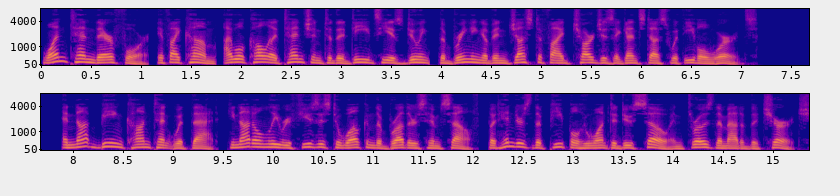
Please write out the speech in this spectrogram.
110 Therefore, if I come, I will call attention to the deeds he is doing, the bringing of unjustified charges against us with evil words. And not being content with that, he not only refuses to welcome the brothers himself, but hinders the people who want to do so and throws them out of the church.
